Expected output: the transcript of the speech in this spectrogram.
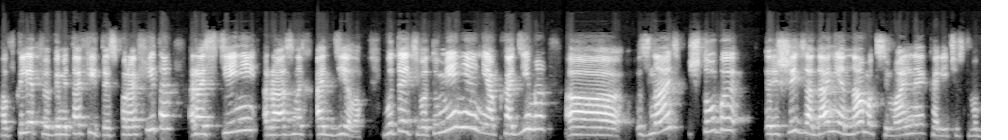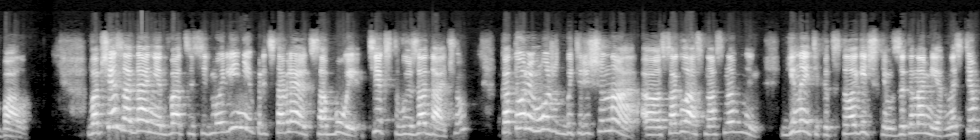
в клетках гаметофита и спорофита растений разных отделов. Вот эти вот умения необходимо э, знать, чтобы решить задание на максимальное количество баллов. Вообще задания 27 линии представляют собой текстовую задачу, которая может быть решена э, согласно основным генетико-цитологическим закономерностям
